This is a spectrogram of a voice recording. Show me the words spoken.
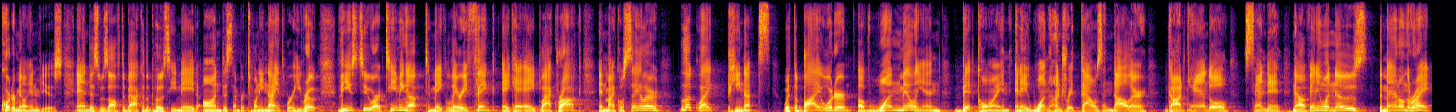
quarter million views. And this was off the back of the post he made on December 29th where he wrote, "These two are teaming up to make Larry Fink, aka BlackRock, and Michael Saylor look like peanuts." with the buy order of 1 million Bitcoin and a $100,000 God candle. Send it. Now, if anyone knows the man on the right,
